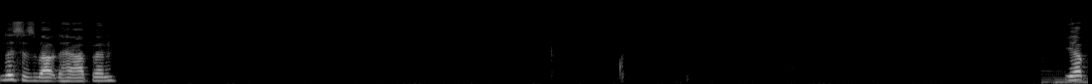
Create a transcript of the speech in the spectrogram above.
this is about to happen. Yep.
